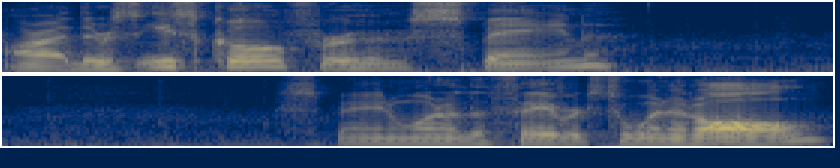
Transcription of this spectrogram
All right, there's Isco for Spain. Spain, one of the favorites to win it all.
